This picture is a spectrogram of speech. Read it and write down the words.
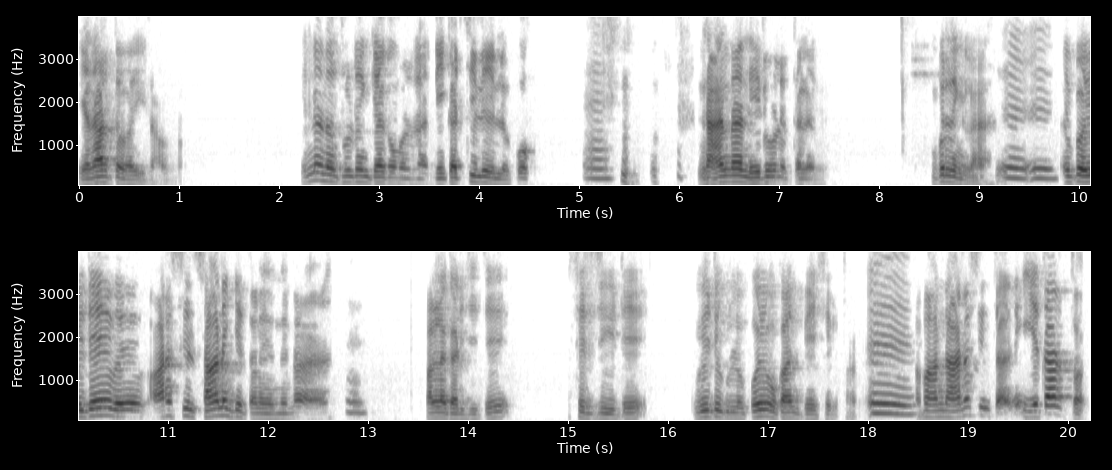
இல்ல. யதார்த்த வழியில் அவங்க என்ன நான் சொல்றேன் கேட்க மாட்டேன் நீ கட்சியிலே இல்லை போ. நான் தான் நிறுவன தலைவர். புரியுதுங்களா? இப்போ இதே அரசியல் சாணக்கியத்தனம் இருந்துன்னா ம். பல்ல கடிச்சிட்டு சிரிச்சுக்கிட்டு வீட்டுக்குள்ள போய் உட்காந்து பேசியிருப்பாங்க. அப்ப அந்த அரசியல் தானே யதார்த்தம்.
